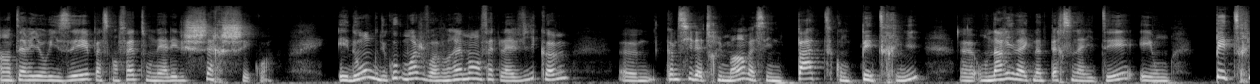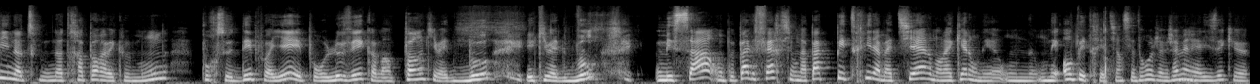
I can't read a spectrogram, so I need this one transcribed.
intériorisé, parce qu'en fait, on est allé le chercher, quoi. Et donc, du coup, moi, je vois vraiment en fait la vie comme euh, comme si l'être humain, bah, c'est une pâte qu'on pétrit. Euh, on arrive avec notre personnalité et on pétrit notre, notre rapport avec le monde pour se déployer et pour lever comme un pain qui va être beau et qui va être bon. Mais ça, on peut pas le faire si on n'a pas pétri la matière dans laquelle on est, on, on est empêtré. Tiens, c'est drôle, j'avais jamais réalisé que,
